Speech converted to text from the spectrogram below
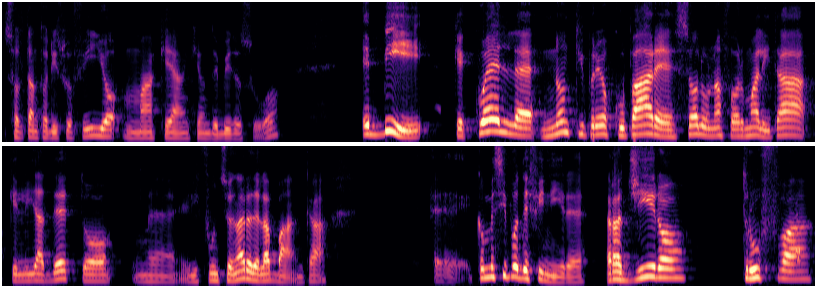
soltanto di suo figlio, ma che è anche un debito suo. E B, che quel non ti preoccupare è solo una formalità che gli ha detto eh, il funzionario della banca, eh, come si può definire? Raggiro? Truffa?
